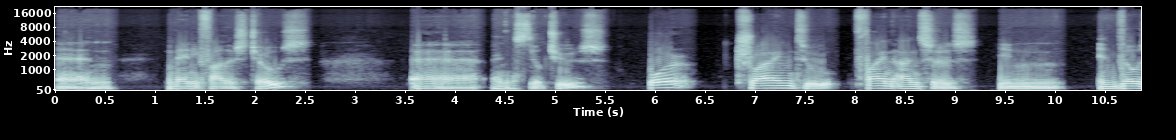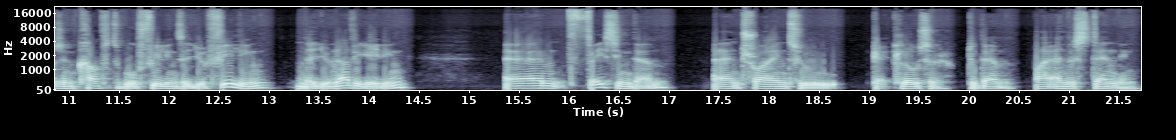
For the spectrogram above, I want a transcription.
and many fathers chose uh, and still choose, or trying to find answers in in those uncomfortable feelings that you're feeling, that you're navigating, and facing them and trying to get closer to them by understanding.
